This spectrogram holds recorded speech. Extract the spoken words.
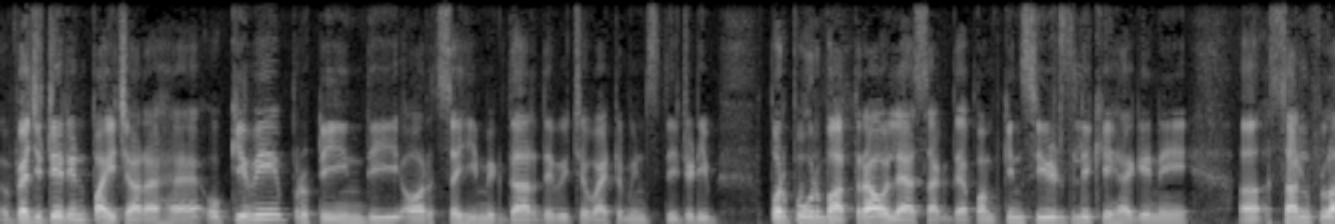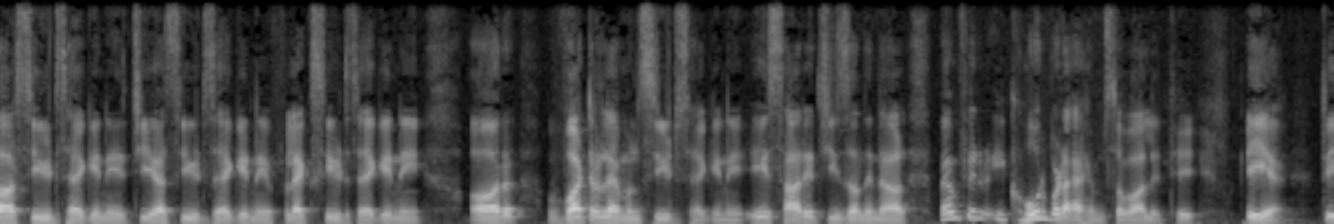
ਵੈਜੀਟੇਰੀਅਨ ਭਾਈਚਾਰਾ ਹੈ, ਉਹ ਕਿਵੇਂ ਪ੍ਰੋਟੀਨ ਦੀ ਔਰ ਸਹੀ ਮਿਕਦਾਰ ਦੇ ਵਿੱਚ ਵਿਟਾਮਿਨਸ ਦੀ ਜਿਹੜੀ ਭਰਪੂਰ ਮਾਤਰਾ ਉਹ ਲੈ ਸਕਦਾ ਹੈ? ਪੰਪਕਿਨ ਸੀਡਸ ਲਿਖੇ ਹੈਗੇ ਨੇ ਸਨਫਲਾਵਰ ਸੀਡਸ ਹੈਗੇ ਨੇ ਚੀਆ ਸੀਡਸ ਹੈਗੇ ਨੇ ਫਲੈਕਸ ਸੀਡਸ ਹੈਗੇ ਨੇ ਔਰ ਵਾਟਰ ਲੈਮਨ ਸੀਡਸ ਹੈਗੇ ਨੇ। ਇਹ ਸਾਰੇ ਚੀਜ਼ਾਂ ਦੇ ਨਾਲ ਮੈਮ ਫਿਰ ਇੱਕ ਹੋਰ ਬੜਾ ਅਹਿਮ ਸਵਾਲ ਇੱਥੇ ਇਹ ਹੈ, ਤੇ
